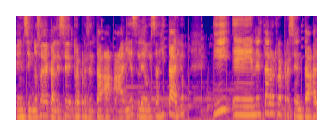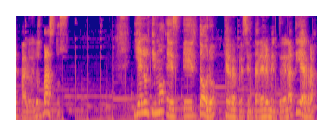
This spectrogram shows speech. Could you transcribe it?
En signos zodiacales se representa a Aries, Leo y Sagitario. Y en el tarot representa al palo de los bastos. Y el último es el toro, que representa el elemento de la tierra.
